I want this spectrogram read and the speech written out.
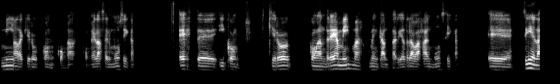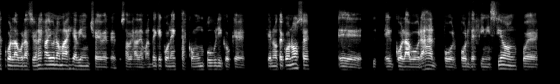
mí nada quiero con, con, con él hacer música. Este, y con, quiero, con Andrea misma, me encantaría trabajar música. Eh, sí, en las colaboraciones hay una magia bien chévere, tú sabes, además de que conectas con un público que, que no te conoce, eh, el colaborar por, por definición, pues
